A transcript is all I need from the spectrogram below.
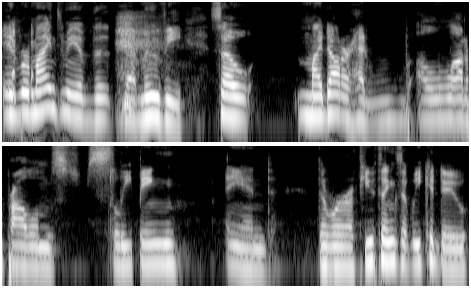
it reminds me of the that movie. So my daughter had a lot of problems sleeping, and there were a few things that we could do.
